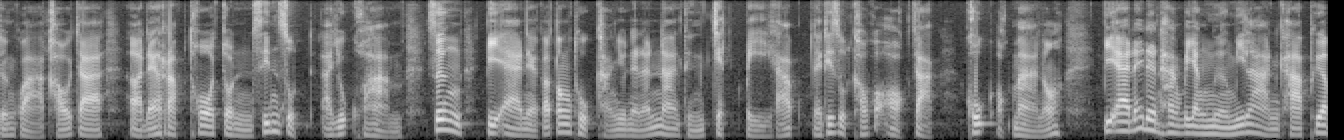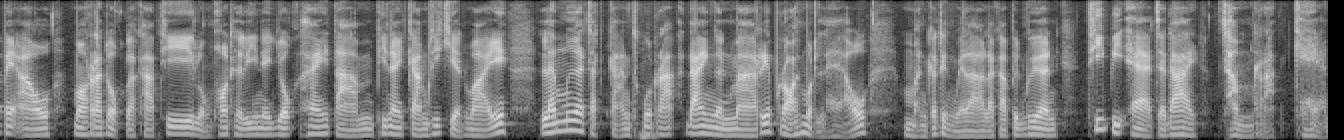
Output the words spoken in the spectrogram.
จนกว่าเขาจะได้รับโทษจนสิ้นสุดอายุความ ซึ่งปีแอร์เนี่ยก็ต้องถูกขังอยู่ในนั้นนานถึง 7 ปีครับ ในที่สุดเขาก็ออกจากคุกออกมาเนาะ ปีแอร์ได้เดินทางไปยังเมืองมิลานครับเพื่อไปเอามรดกละครับที่หลวงพ่อเทอรี่นยกให้ตามพินัยกรรมที่เขียนไว้ และเมื่อจัดการธุระได้เงินมาเรียบร้อยหมดแล้ว มันก็ถึงเวลาแล้วครับเพื่อนๆที่ปีแอร์จะได้ชำระแขน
